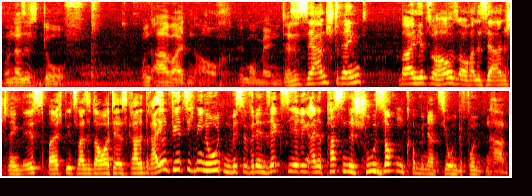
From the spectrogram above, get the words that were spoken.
Und das ist doof. Und arbeiten auch im Moment. Es ist sehr anstrengend, weil hier zu Hause auch alles sehr anstrengend ist. Beispielsweise dauerte es gerade 43 Minuten, bis wir für den Sechsjährigen eine passende Schuh-Socken-Kombination gefunden haben.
